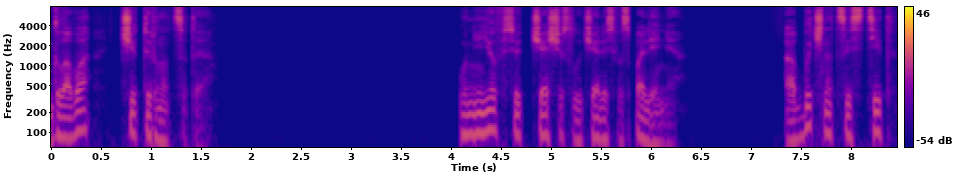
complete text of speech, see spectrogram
Глава 14. У нее все чаще случались воспаления. Обычно цистит,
